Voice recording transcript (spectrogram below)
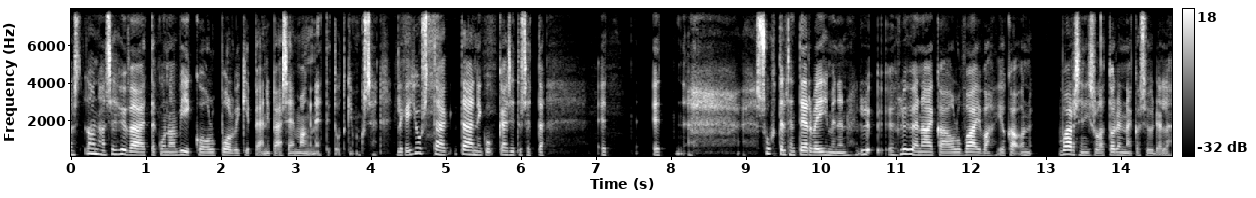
No onhan se hyvä, että kun on viikko ollut polvikipeä, niin pääsee magneettitutkimukseen. Eli just tämä, tämä niin kuin käsitys, että et, et, suhteellisen terve ihminen, lyhyen aikaa ollut vaiva, joka on varsin isolla todennäköisyydellä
